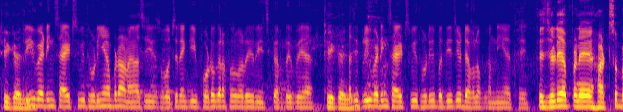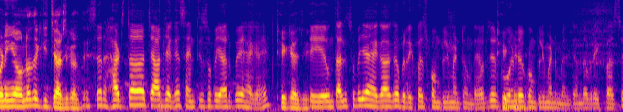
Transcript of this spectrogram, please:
ਠੀਕ ਹੈ ਪ੍ਰੀ ਜੀ। ਵੈਡਿੰਗ ਸਾਈਟਸ ਵੀ ਥੋੜੀਆਂ ਬਣਾਉਣਾ ਅਸੀਂ ਸੋਚ ਰਹੇ ਕਿ ਫੋਟੋਗ੍ਰਾਫਰ ਬਾਰੇ ਰੀਚ ਕਰਦੇ ਪਏ ਆ। ਠੀਕ ਹੈ ਜੀ। ਅਸੀਂ ਪ੍ਰੀ ਵੈਡਿੰਗ ਸਾਈਟਸ ਵੀ ਥੋੜੀ ਵਧੀਆ ਜਿਹੀ ਡਿਵੈਲਪ ਕਰਨੀ ਹੈ ਇੱਥੇ। ਤੇ ਜਿਹੜੇ ਆਪਣੇ ਹਟਸ ਬਣੀਆਂ ਉਹਨਾਂ ਦਾ ਕੀ ਚਾਰਜ ਕਰਦੇ? ਸਰ ਹਟ ਦਾ ਚਾਰਜ ਹੈਗਾ 3750 ਰੁਪਏ ਹੈਗਾ ਹੈ ਠੀਕ ਹੈ ਜੀ। ਤੇ 3950 ਹੈਗਾ ਅਗਰ ਬ੍ਰੇਕਫਾਸਟ ਕੰਪਲੀਮੈਂਟ ਹੁੰਦਾ ਹੈ। ਉਹਦੇ 'ਚ 200 ਕੰਪਲੀਮੈਂਟ ਮਿਲ ਜਾਂਦਾ ਬ੍ਰੇਕਫਾਸਟ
